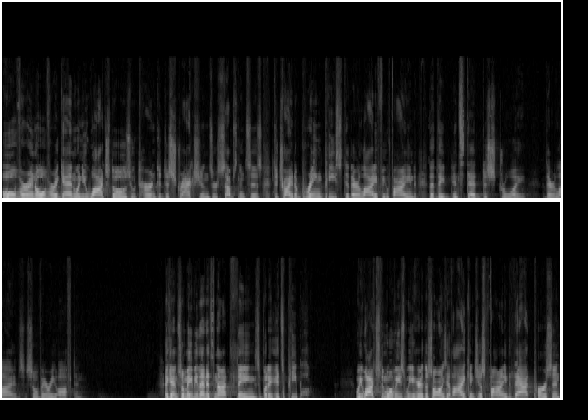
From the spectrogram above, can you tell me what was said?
Over and over again, when you watch those who turn to distractions or substances to try to bring peace to their life, you find that they instead destroy their lives so very often. Again, so maybe then it's not things, but it's people. We watch the movies, we hear the songs. If I can just find that person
